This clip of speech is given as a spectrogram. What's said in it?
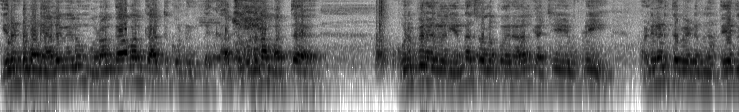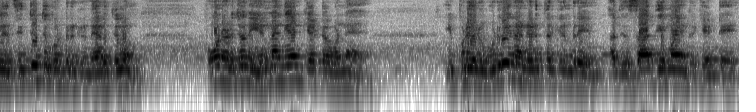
இரண்டு மணி அளவிலும் உறங்காமல் காத்து கொண்டிருந்த காத்து கொண்டுதான் மற்ற உறுப்பினர்கள் என்ன சொல்ல போகிறார்கள் கட்சியை எப்படி வழிநடத்த வேண்டும் என்ற தேர்தலில் சிந்தித்துக் கொண்டிருக்கிற நேரத்திலும் போன் அடித்தோன்னு என்னங்கன்னு கேட்ட உடனே இப்படி ஒரு முடிவை நான் எடுத்திருக்கின்றேன் அது சாத்தியமா? என்று கேட்டேன்.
